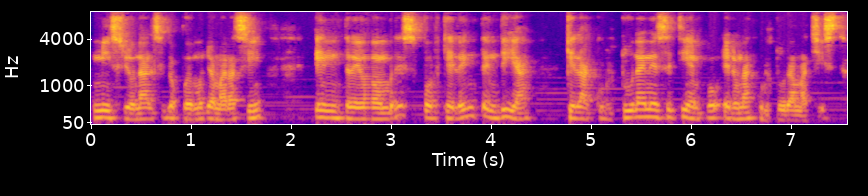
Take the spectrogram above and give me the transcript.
misional, si lo podemos llamar así, entre hombres, porque él entendía que la cultura en ese tiempo era una cultura machista.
